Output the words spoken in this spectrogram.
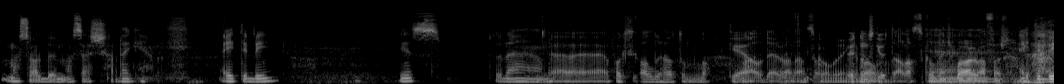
Masse album av Sash hadde jeg. ATB. Yes. Så det Jeg har faktisk aldri hørt om noe av det du har nevnt. Utenom Skuta, da. Skal ikke bare være for. ATB,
